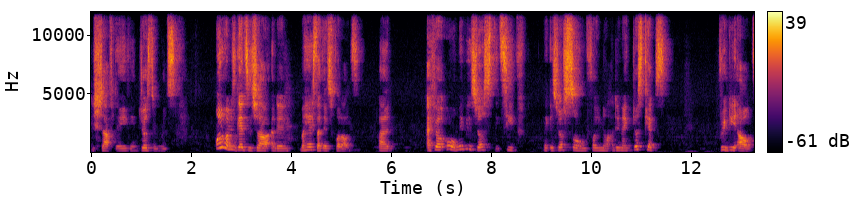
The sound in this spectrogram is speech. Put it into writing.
the shaft or anything, just the roots. Only for me to get the shower and then my hair started to fall out. And I felt, oh, maybe it's just the tip. Like it's just some falling out. And then I just kept bringing out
